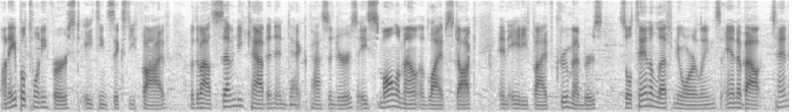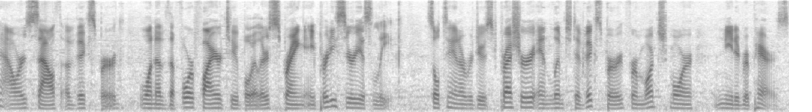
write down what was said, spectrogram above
On April 21, 1865, with about 70 cabin and deck passengers, a small amount of livestock, and 85 crew members, Sultana left New Orleans and about 10 hours south of Vicksburg, one of the four fire tube boilers sprang a pretty serious leak. Sultana reduced pressure and limped to Vicksburg for much more needed repairs,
